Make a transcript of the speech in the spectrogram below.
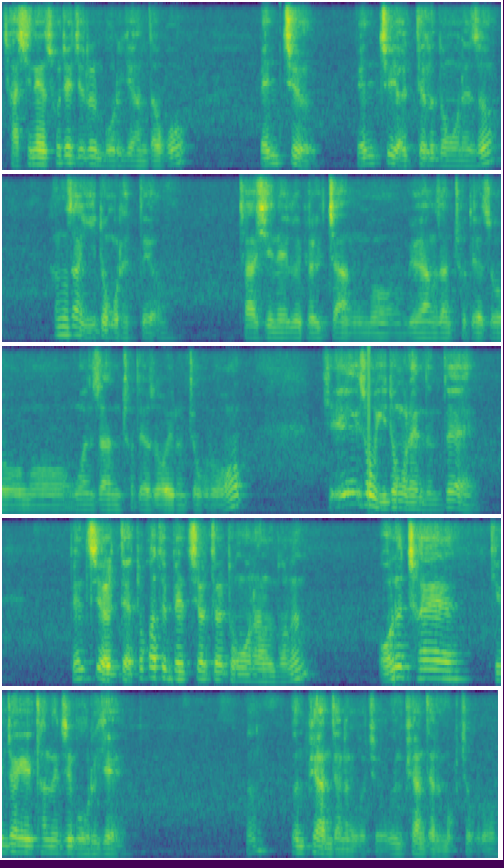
자신의 소재지를 모르게 한다고 벤츠, 벤츠 열대를 동원해서 항상 이동을 했대요. 자신의 그 별장, 뭐 묘향산 초대소, 뭐 원산 초대소 이런 쪽으로 계속 이동을 했는데 벤츠 열대, 똑같은 벤츠 열대를 동원하는 거는 어느 차에 김정일이 탔는지 모르게 어? 은폐한다는 거죠. 은폐한다는 목적으로.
